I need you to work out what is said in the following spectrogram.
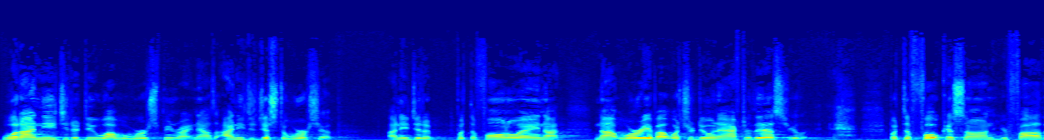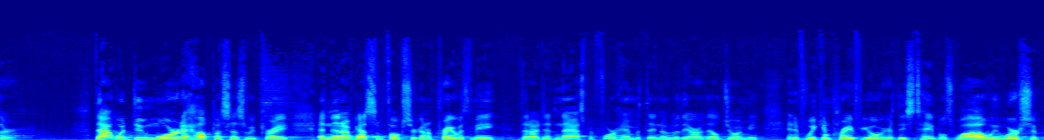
What I need you to do while we're worshiping right now is I need you just to worship. I need you to put the phone away, not, not worry about what you're doing after this, you're, but to focus on your Father that would do more to help us as we pray. And then I've got some folks who are going to pray with me that I didn't ask beforehand, but they know who they are. They'll join me. And if we can pray for you over here at these tables while we worship,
